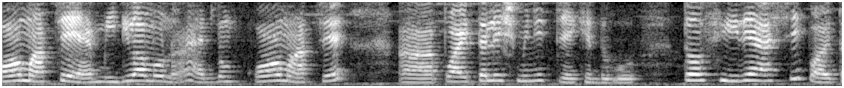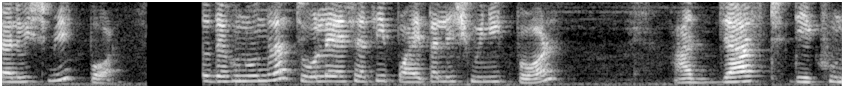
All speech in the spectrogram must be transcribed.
কম আছে মিডিয়ামও না, একদম কম আছে পঁয়তাল্লিশ মিনিট রেখে দেবো। তো ফিরে আসি পঁয়তাল্লিশ মিনিট পর। তো দেখুন বন্ধুরা, চলে এসেছি পঁয়তাল্লিশ মিনিট পর। আর জাস্ট দেখুন,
